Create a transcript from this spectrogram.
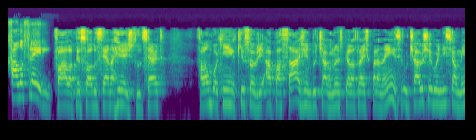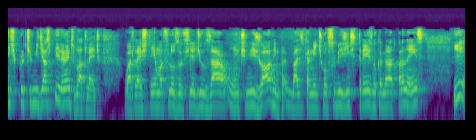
Fala, Freire. Fala, pessoal do Cé na Rede, tudo certo? Falar um pouquinho aqui sobre a passagem do Thiago Nunes pelo Atlético Paranaense. O Thiago chegou inicialmente para o time de aspirantes do Atlético. O Atlético tem uma filosofia de usar um time jovem, basicamente um sub-23 no Campeonato Paranaense, e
